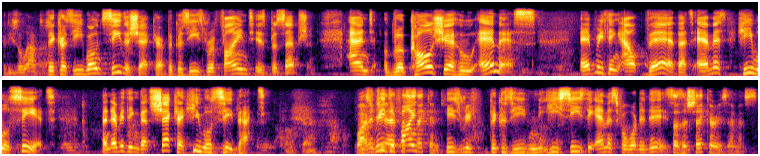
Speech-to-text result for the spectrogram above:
But he's allowed to. because he won't see the sheker because he's refined his perception. And the kol shehu emes, everything out there that's emes, he will see it. And everything that's sheker, he will see that. Okay. Why he's did you add the redefined. second? He's re, because he he sees the emes for what it is. So the sheker is MS.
